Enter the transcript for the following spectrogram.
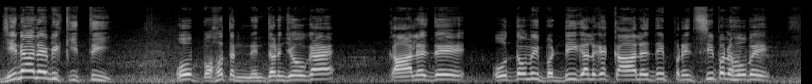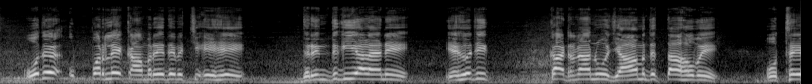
ਜਿਨ੍ਹਾਂ ਨੇ ਵੀ ਕੀਤੀ, ਉਹ ਬਹੁਤ ਨਿੰਦਣਯੋਗ ਹੈ। ਕਾਲਜ ਦੇ ਉਦੋਂ ਵੀ ਵੱਡੀ ਗੱਲ ਕਿ ਕਾਲਜ ਦੇ ਪ੍ਰਿੰਸੀਪਲ ਹੋਵੇ, ਉਹਦੇ ਉੱਪਰਲੇ ਕਮਰੇ ਦੇ ਵਿੱਚ ਇਹ ਦਰਿੰਦਗੀ ਵਾਲਿਆਂ ਨੇ ਇਹੋ ਜੀ ਘਟਨਾ ਨੂੰ ਅੰਜਾਮ ਦਿੱਤਾ ਹੋਵੇ, ਉੱਥੇ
